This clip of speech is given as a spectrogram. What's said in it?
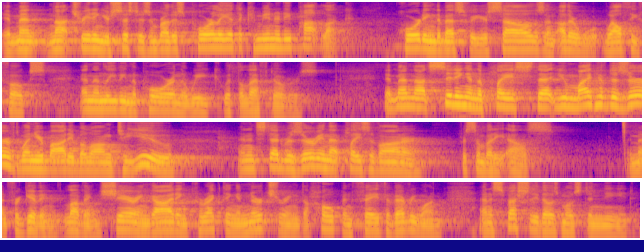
It meant not treating your sisters and brothers poorly at the community potluck, hoarding the best for yourselves and other wealthy folks, and then leaving the poor and the weak with the leftovers. It meant not sitting in the place that you might have deserved when your body belonged to you, and instead reserving that place of honor for somebody else. It meant forgiving, loving, sharing, guiding, correcting, and nurturing the hope and faith of everyone, and especially those most in need.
